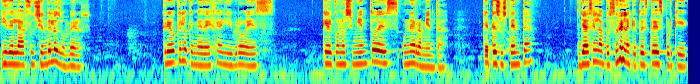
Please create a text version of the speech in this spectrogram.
y de la función de los bomberos. Creo que lo que me deja el libro es que el conocimiento es una herramienta que te sustenta, ya sea en la postura en la que tú estés, porque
